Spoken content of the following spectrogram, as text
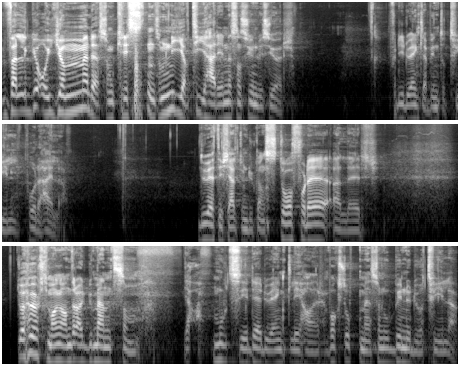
velger å gjemme det som kristen, som ni av ti her inne sannsynligvis gjør. Fordi du egentlig har begynt å tvile på det hele. Du vet ikke helt om du kan stå for det, eller Du har hørt så mange andre argument som ja, motsier det du egentlig har vokst opp med, så nå begynner du å tvile.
